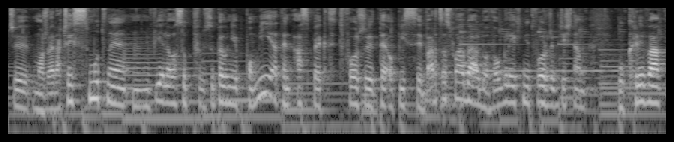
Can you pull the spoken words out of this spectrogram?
czy może raczej smutne. Mm, wiele osób zupełnie pomija ten aspekt, tworzy te opisy bardzo słabe albo w ogóle ich nie tworzy, gdzieś tam ukrywa.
